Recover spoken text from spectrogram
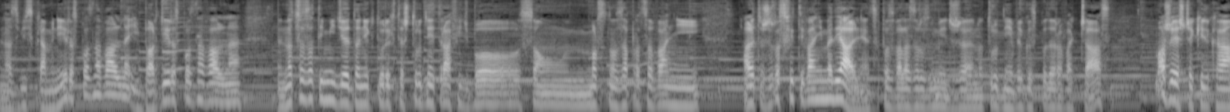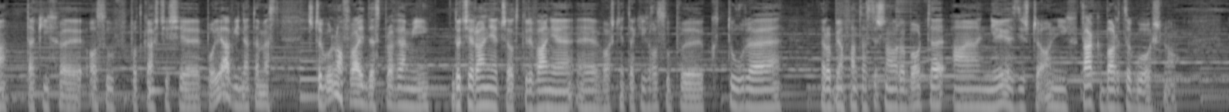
nazwiska mniej rozpoznawalne i bardziej rozpoznawalne. No co za tym idzie, do niektórych też trudniej trafić, bo są mocno zapracowani, ale też rozchwytywani medialnie, co pozwala zrozumieć, że no, trudniej wygospodarować czas. Może jeszcze kilka takich e, osób w podcaście się pojawi, natomiast szczególną frajdę sprawia mi docieranie czy odkrywanie e, właśnie takich osób, e, które robią fantastyczną robotę, a nie jest jeszcze o nich tak bardzo głośno.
